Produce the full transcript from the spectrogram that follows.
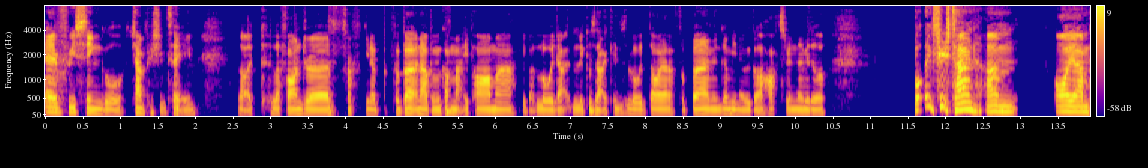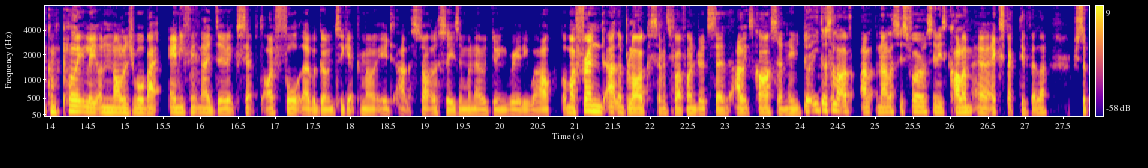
every single championship team, like Lafondra. You know, for Burton Albion, we've got Matty Palmer, we've got Lloyd, Lucas Akins, Lloyd Dyer. For Birmingham, you know, we've got Hotter in the middle. But Ipswich Town, um, I am completely unknowledgeable about anything they do, except I thought they were going to get promoted at the start of the season when they were doing really well. But my friend at the blog 7500 said Alex Carson, who do, he does a lot of analysis for us in his column, uh, Expected Villa, just a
